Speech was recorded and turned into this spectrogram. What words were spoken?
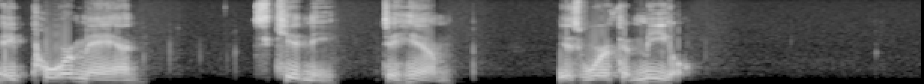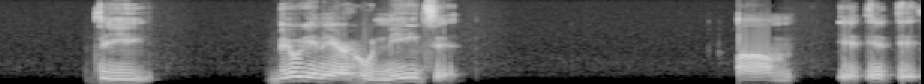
a poor man's kidney to him is worth a meal. The billionaire who needs it, um, it, it, it,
